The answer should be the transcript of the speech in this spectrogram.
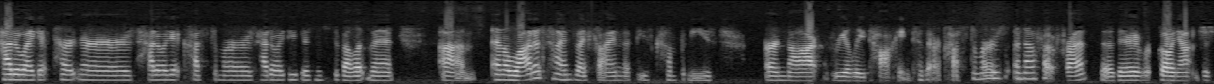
how do I get partners? How do I get customers? How do I do business development? Um, and a lot of times I find that these companies are not really talking to their customers enough up front. So they're going out and just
